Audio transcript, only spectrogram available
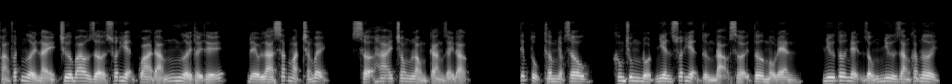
phảng phất người này chưa bao giờ xuất hiện qua đám người thấy thế, đều là sắc mặt trắng bệnh sợ hãi trong lòng càng dày đặc. Tiếp tục thâm nhập sâu, không trung đột nhiên xuất hiện từng đạo sợi tơ màu đen, như tơ nhện giống như răng khắp nơi.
